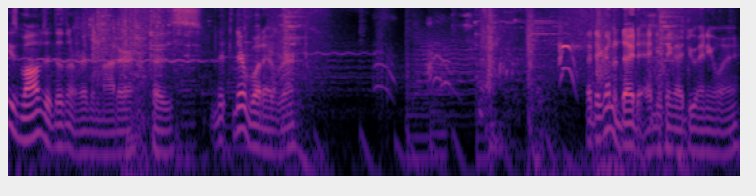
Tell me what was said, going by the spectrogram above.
These mobs, it doesn't really matter because they're whatever. Like, they're gonna die to anything I do anyway.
